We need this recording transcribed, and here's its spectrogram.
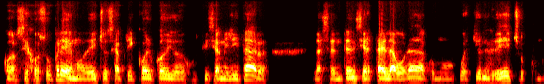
Consejo Supremo. De hecho, se aplicó el Código de Justicia Militar. La sentencia está elaborada como cuestiones de hecho, como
